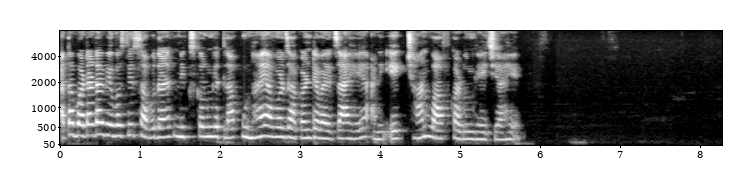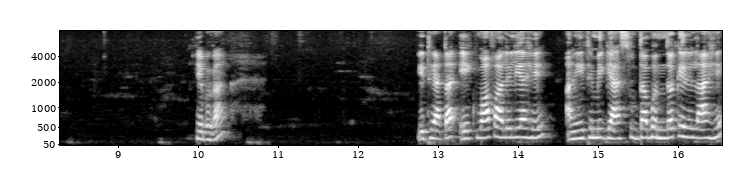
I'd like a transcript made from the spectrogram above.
आता बटाटा व्यवस्थित साबुदाण्यात मिक्स करून घेतला पुन्हा यावर झाकण ठेवायचं आहे आणि एक छान वाफ काढून घ्यायची आहे. हे बघा. इथे आता एक वाफ आलेली आहे आणि इथे मी गॅस सुद्धा बंद केलेला आहे.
